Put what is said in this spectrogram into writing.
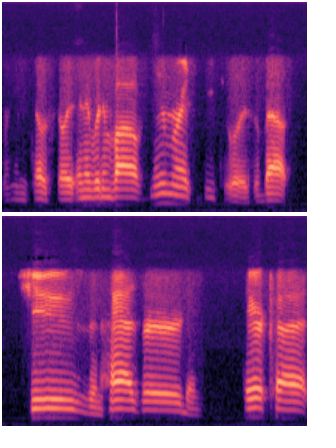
for him to tell the story, and it would involve numerous detours about shoes and hazard and haircuts.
